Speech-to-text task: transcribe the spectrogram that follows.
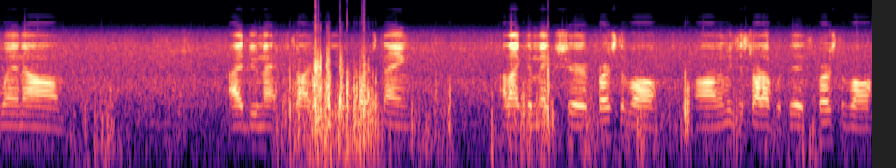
when um, I do night photography, the first thing I like to make sure, first of all, um, let me just start off with this. First of all,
